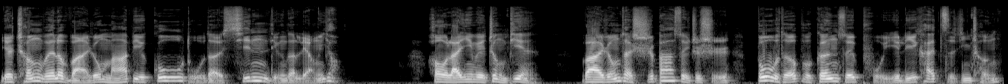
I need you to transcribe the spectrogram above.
也成为了婉容麻痹孤独的心灵的良药。后来因为政变，婉容在十八岁之时，不得不跟随溥仪离开紫禁城，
